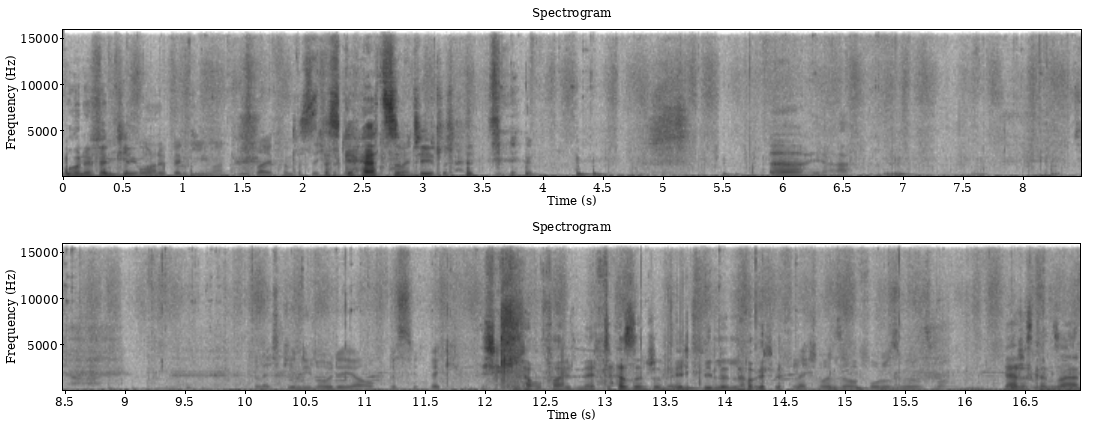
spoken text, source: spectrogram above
ohne Finn Kliman. Ohne Finn Kliman. Das, 2,50 das die gehört zum. Titel. Ah, ja. Vielleicht gehen die Leute ja auch ein bisschen weg. Ich glaube halt nicht, da sind schon echt viele Leute. Vielleicht wollen sie auch Fotos mit uns machen. Ja, das kann sein.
